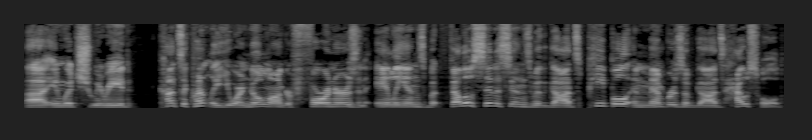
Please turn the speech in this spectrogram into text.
uh, in which we read, Consequently, you are no longer foreigners and aliens, but fellow citizens with God's people and members of God's household,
